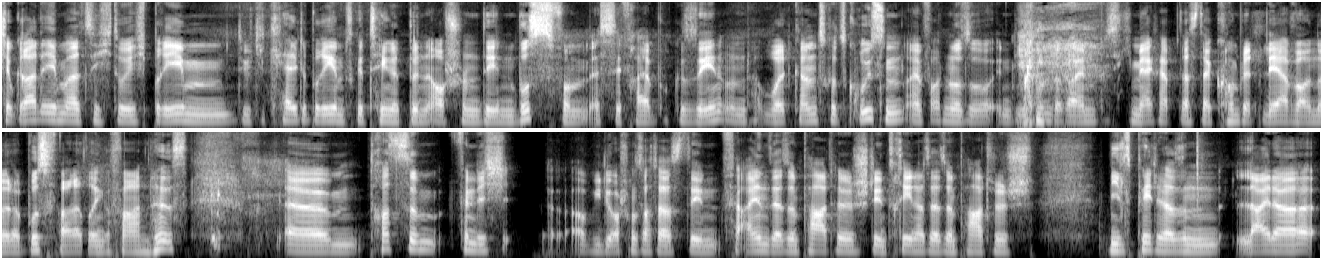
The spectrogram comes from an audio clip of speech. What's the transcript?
Ich habe gerade eben, als ich durch Bremen, durch die Kälte Bremens getingelt bin, auch schon den Bus vom SC Freiburg gesehen und wollte ganz kurz grüßen, einfach nur so in die Runde rein, bis ich gemerkt habe, dass der komplett leer war und nur der Busfahrer drin gefahren ist. Ähm, trotzdem finde ich, äh, wie du auch schon gesagt hast, den Verein sehr sympathisch, den Trainer sehr sympathisch, Nils Petersen leider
